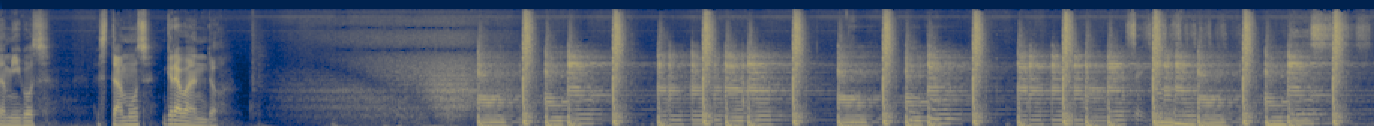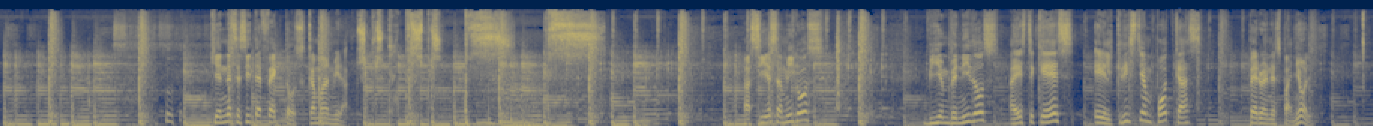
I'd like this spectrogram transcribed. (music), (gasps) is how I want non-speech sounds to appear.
amigos, estamos grabando. ¿Quién necesita efectos? Come mira. Así es, amigos. Bienvenidos a este que es el Christian Podcast, pero en español.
